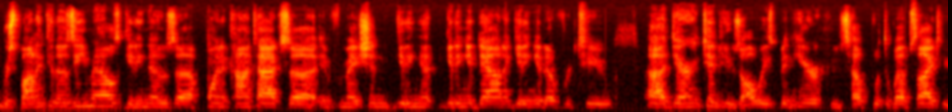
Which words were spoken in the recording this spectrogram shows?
responding to those emails, getting those point of contacts information, getting it getting it down, and getting it over to Darrington, who's always been here, who's helped with the website, who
